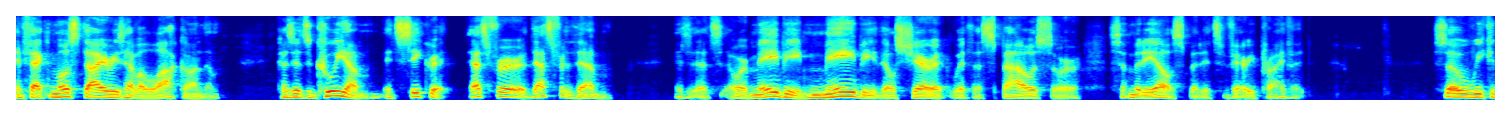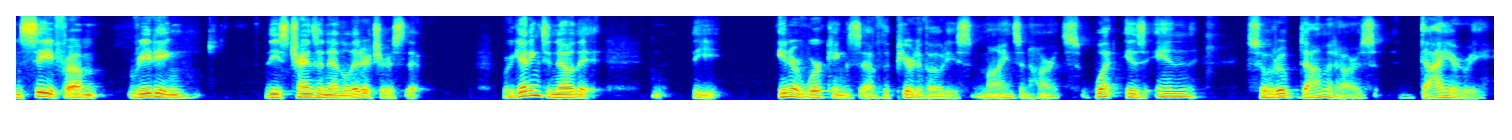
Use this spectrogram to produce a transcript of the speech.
In fact, most diaries have a lock on them because it's guhyam, it's secret. That's for that's for them. It's, it's, or maybe maybe they'll share it with a spouse or somebody else, but it's very private. So we can see from reading these transcendental literatures that we're getting to know the the inner workings of the pure devotees' minds and hearts. What is in Swarup Damodar's diary?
